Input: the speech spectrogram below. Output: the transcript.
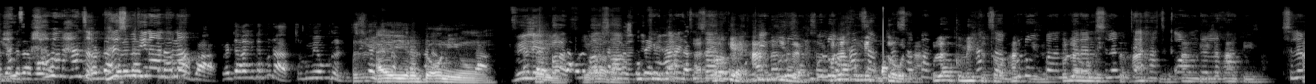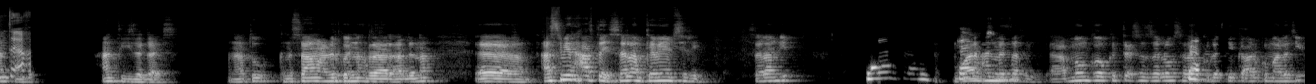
هزبي. ሓበን ሓንሳ ህዝቢ ዲና ንሕና በጃ ከይደብና ትርጉም የብሉን اي ردوني ፊልም ባስ ባስ ኦኬ፣ ሃራይ ትዛረቡ። اوكي عندي ብሉ- إذا ብሉ كلكم ሓንሳብ يكتبون ብሰባ- كلكم ሓንሳብ يكتبون ብሉ እባ ንገረን ስለምንታይ ኢኻ ትቃወም ዘለካ ስለምንታይ ኢኻ ሓንቲ ግዜ ጋይስ ምክንያቱ ክንሰማዕ ድር ኮይና ንረዳ ኣለና ኣስሚር ሓፍተይ ሰላም ከመይ ምሲኺ ሰላም ዲ እንኳን ሓን መፃኺ ኣብ መንጎ ክትዕሶ ዘለዎ ሰላም ክብለቲ ከኣልኩ ማለት እዩ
